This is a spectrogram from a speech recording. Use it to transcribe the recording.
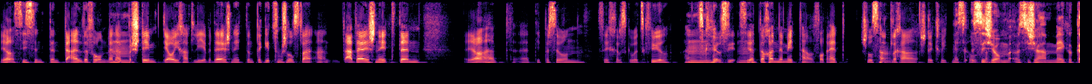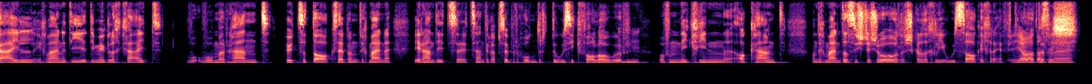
ja, sie sind ein Teil davon. Wenn mhm. jemand bestimmt, ja, ich hätte lieber den Schnitt und dann gibt es am Schluss auch den Schnitt, dann ja, hat, hat die Person sicher ein gutes Gefühl. Hat mm. das mhm. Gefühl, sie, mm. sie hat da können mithelfen oder hat schlussendlich ja. auch ein Stück weit mitgeholfen. Es, es, ist ja, es ist ja mega geil, ich meine, die, die Möglichkeit, wo, wo wir haben, heutzutage. Eben, und ich meine, ihr habt jetzt, jetzt habt ihr, glaube ich, über 100.000 Follower mhm. auf dem Nikin-Account. Und ich meine, das ist ja schon, das ist gerade ein bisschen aussagekräftig. Ja, oder? das ist,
